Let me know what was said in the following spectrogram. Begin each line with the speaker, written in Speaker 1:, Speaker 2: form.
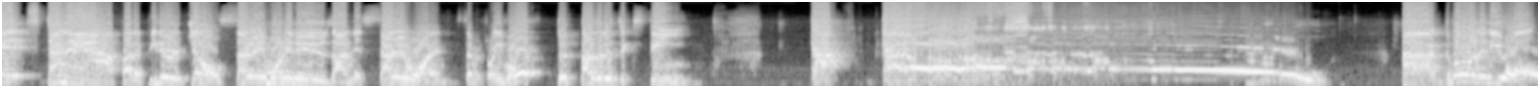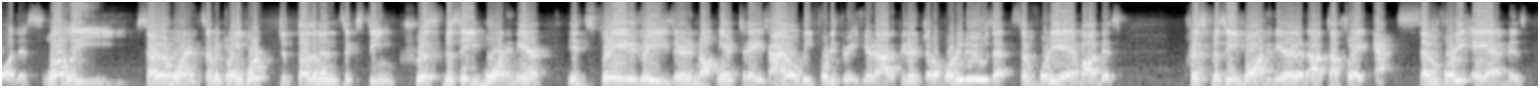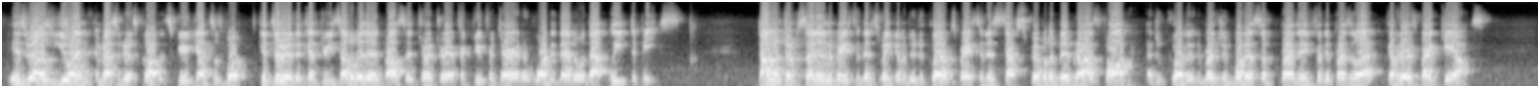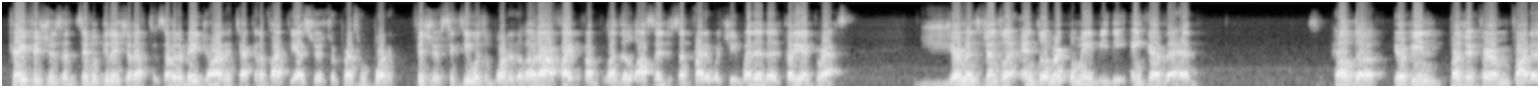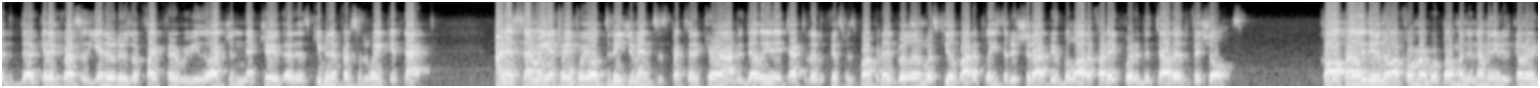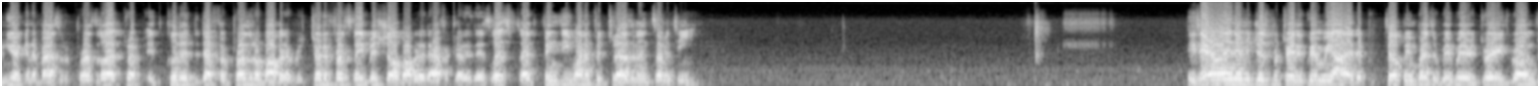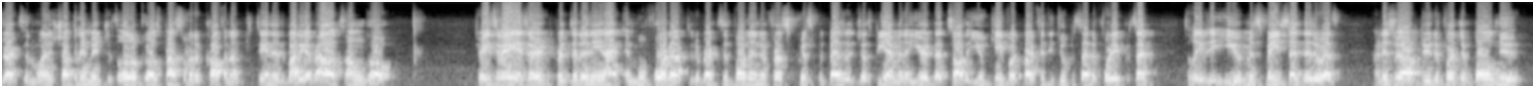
Speaker 1: It's time now for the Peter Channel Saturday Morning News on this Saturday morning, December 24th, 2016. Go! Ah, good morning to you all on this lovely Saturday morning, December 24th, 2016, Christmas Eve morning here. It's 38 degrees here, not near today's high will be 43. Here now, the Peter Channel Morning News at 7.40 a.m. on this Christmas Eve morning here at uh, Top Sway at 7.40 a.m. is Israel's UN ambassador has called the Security Council's vote considered the country with the Palestinian territory a victory for terror and awarded that it would not lead to peace. Donald Trump said in a bracelet this week of a new nuclear bracelet his staff scribbled a Bibras fault and recorded emergent bonus of for the president-elect, governors by chaos. Carrie Fisher said stable condition after suffered a major heart attack on the flight. The Associated Press reported. Fisher, 60, was reported 11-hour flight from London to Los Angeles on Friday when she went into cardiac arrest. German's Chancellor Angela Merkel may be the anchor of the head. Held the European project firm for the, the get across the there's a fight for the election next year that is keeping the president awake at night. Anis Amri, a 24-year-old Tunisian man suspected of carrying out a deadly attack at the Christmas market in Berlin, was killed by the police that issued out near Berlin Friday, according to town officials. Carl Palladino, a former Republican nominated governor of New York and advisor to President Trump, included the death of President Obama, returned First Lady Michelle Obama to Africa in his list of things he wanted for 2017. These airline images portray the grim reality that Philippine President Rodrigo Duterte rolling drugs, and one shocking image is a little girl's passed over the coffin containing the body of Alex Hongo. Theresa May has urged Britain to unite and move forward after the Brexit vote in the first Christmas message just PM in a year that saw the UK vote by 52% to 48% to leave the EU. Miss May said that there was a this opportunity for a bold new.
